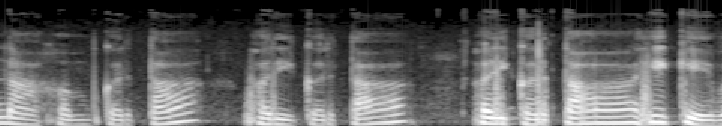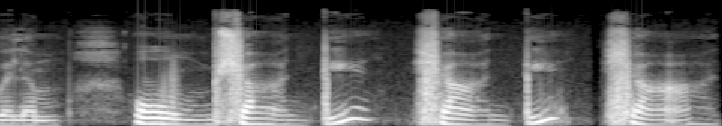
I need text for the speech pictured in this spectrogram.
नाहम करता हरि करता हरि करता हि केवलम. ओम शांती शांती शांती.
